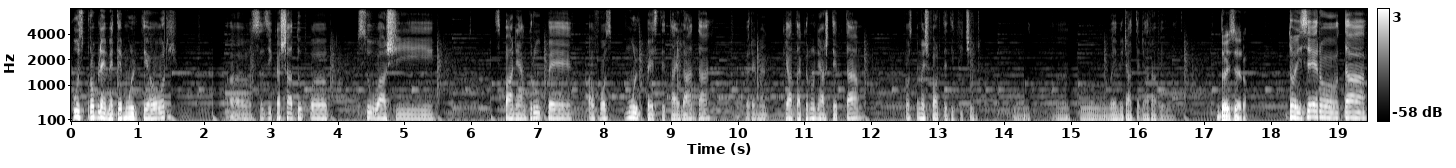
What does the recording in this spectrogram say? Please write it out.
pus probleme de multe ori, să zic așa, după SUA și Spania în grupe, au fost mult peste Thailanda, vreme, chiar dacă nu ne așteptam, a fost un meci foarte dificil cu, cu Emiratele Arabe Unite. 2-0. 2-0, da,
